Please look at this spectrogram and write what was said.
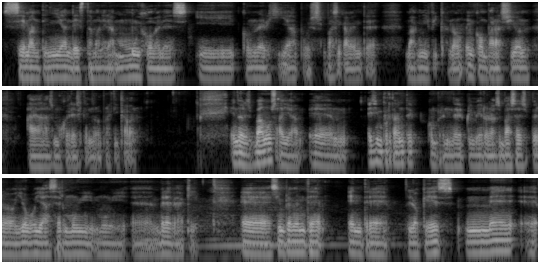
se mantenían de esta manera muy jóvenes y con una energía, pues básicamente magnífica, ¿no? En comparación a las mujeres que no lo practicaban. Entonces, vamos allá. Eh, es importante comprender primero las bases, pero yo voy a ser muy, muy breve aquí. Eh, simplemente entre lo que es eh,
